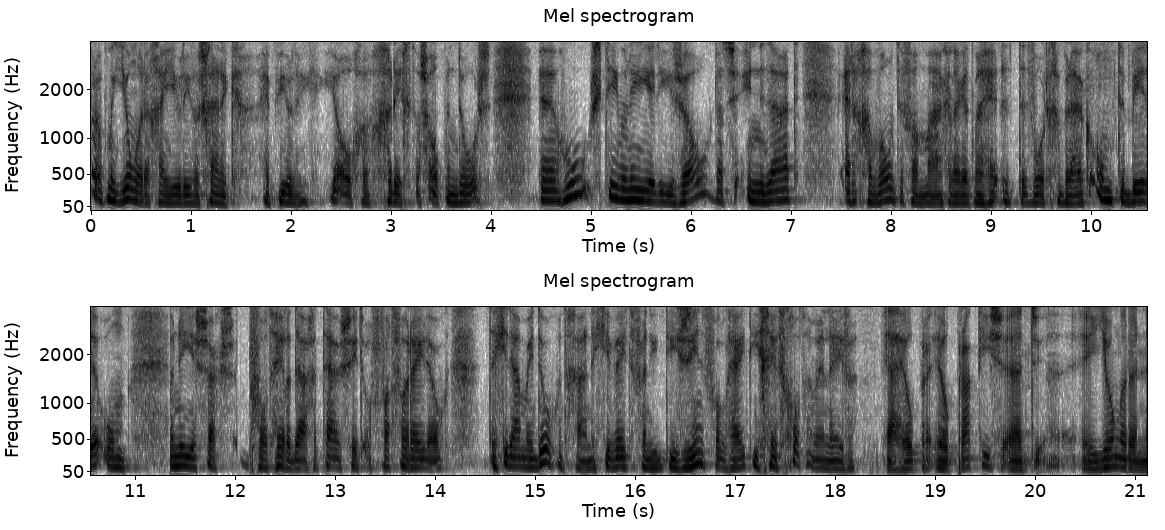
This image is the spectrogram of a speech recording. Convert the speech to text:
Maar ook met jongeren gaan jullie waarschijnlijk, hebben jullie je ogen gericht als open doors. Uh, hoe stimuleer je die zo dat ze inderdaad er een gewoonte van maken, laat ik het maar het, woord gebruiken, om te bidden, om wanneer je straks bijvoorbeeld hele dagen thuis zit of wat voor reden ook, dat je daarmee door kunt gaan. Dat je weet van die, die zinvolheid, die geeft God aan mijn leven. Ja, heel, heel praktisch. Uh, jongeren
